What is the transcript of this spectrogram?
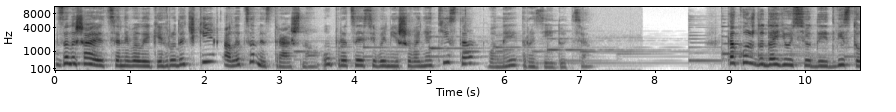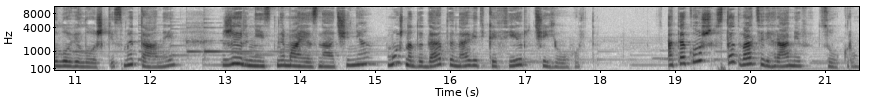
Залишаються невеликі грудочки, але це не страшно. У процесі вимішування тіста вони розійдуться. Також додаю сюди 2 столові ложки сметани. Жирність не має значення, можна додати навіть кефір чи йогурт. А також 120 грамів цукру.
